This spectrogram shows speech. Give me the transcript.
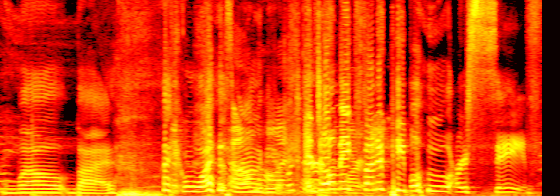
well, bye. like what is Come wrong with you? And don't make fun of people who are safe,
